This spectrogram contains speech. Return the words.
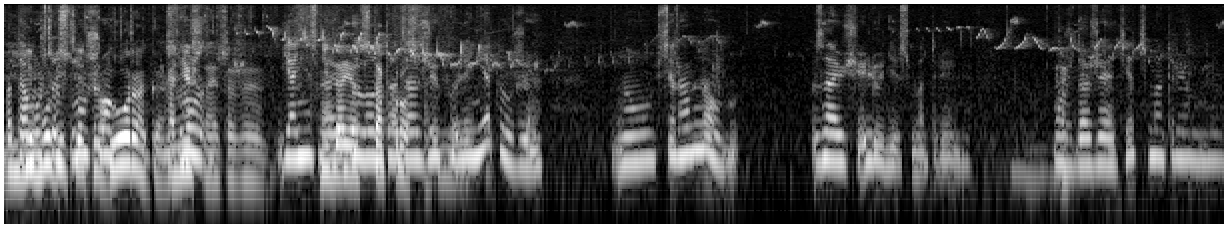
Потому Ему что ведь это слушок- дорого. Конечно, Ну, это же Я не знаю, дается был он так тогда просто. жив или нет уже, но все равно знающие люди смотрели. Может, даже и отец смотрел. ну,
